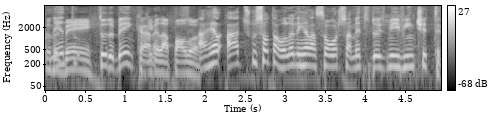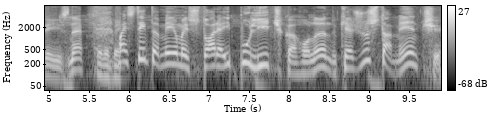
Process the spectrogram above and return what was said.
Tudo orçamento. bem? Tudo bem, cara? Diga lá, Paulo. A, a discussão tá rolando em relação ao orçamento 2023, né? Tudo bem. Mas tem também uma história aí política rolando, que é justamente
